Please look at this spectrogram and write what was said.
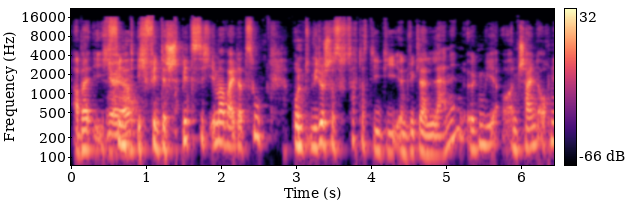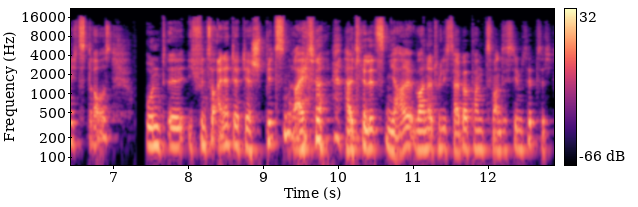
Aber ich ja, finde, ja. ich finde, es spitzt sich immer weiter zu. Und wie du schon gesagt hast, die, die Entwickler lernen irgendwie anscheinend auch nichts draus. Und äh, ich finde so einer der, der Spitzenreiter halt der letzten Jahre war natürlich Cyberpunk 2077,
